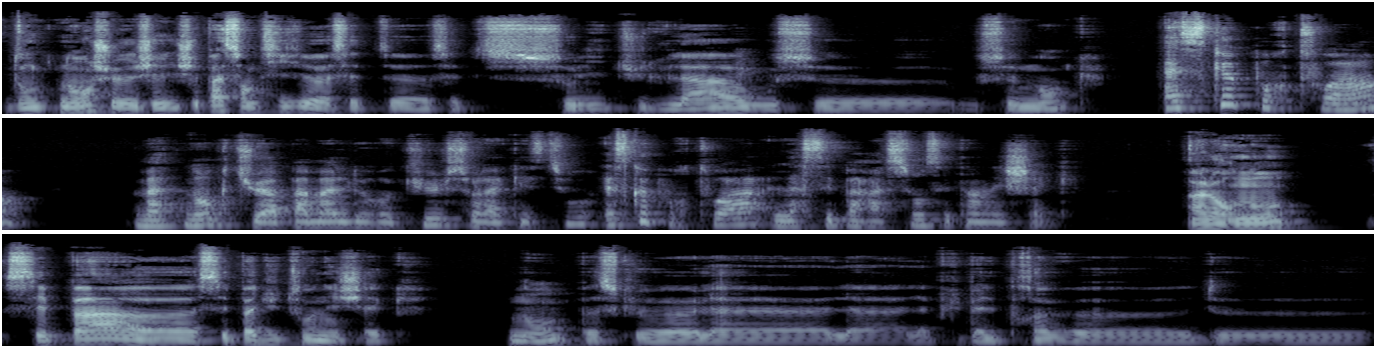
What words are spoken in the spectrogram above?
Donc non, je j'ai pas senti euh, cette euh, cette solitude là ou ce ou ce manque. Est-ce que pour toi, maintenant que tu as pas mal de recul sur la question, est-ce que pour toi la séparation c'est un échec? Alors non, c'est pas c'est pas du tout un échec. Non, parce que euh, la, la, la plus belle preuve euh, de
